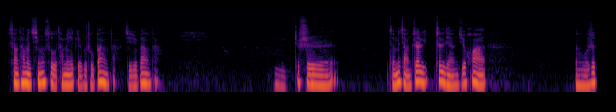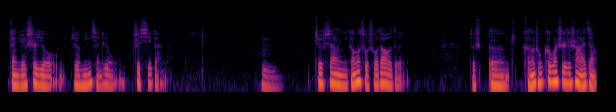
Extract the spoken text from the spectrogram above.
向他们倾诉，他们也给不出办法，解决办法。嗯就是怎么讲？这这两句话，嗯，我是感觉是有着明显这种窒息感的。嗯就像你刚刚所说到的，就是嗯、可能从客观事实上来讲，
